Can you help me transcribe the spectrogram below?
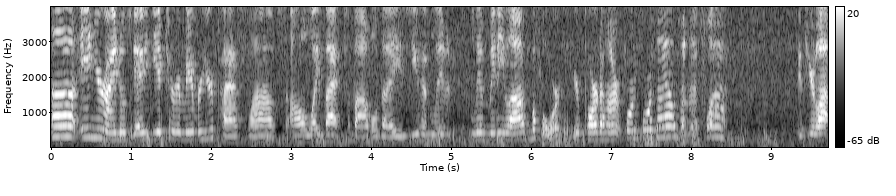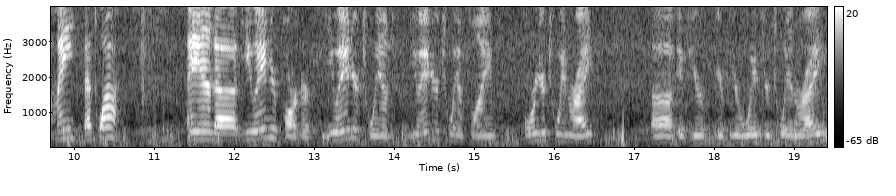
Uh, and your angels gave you get to remember your past lives all the way back to Bible days. You have lived, lived many lives before. You're part of 144,000. That's why. If you're like me, that's why. And uh, you and your partner, you and your twin, you and your twin flame, or your twin ray. Uh, if you're if you're with your twin ray,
